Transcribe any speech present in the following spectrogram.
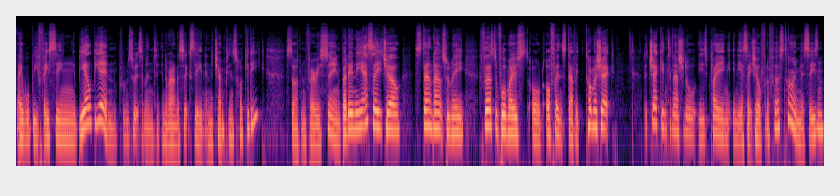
They will be facing BLBN from Switzerland in the round of 16 in the Champions Hockey League, starting very soon. But in the SHL, standouts for me, first and foremost on offense, David Tomášek. The Czech international is playing in the SHL for the first time this season,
